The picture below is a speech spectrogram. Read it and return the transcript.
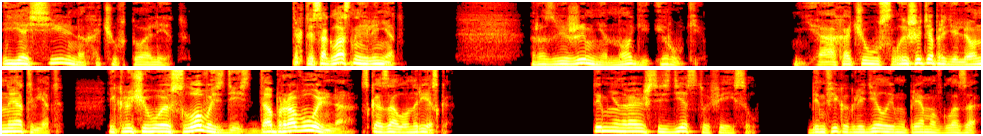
И я сильно хочу в туалет. Так ты согласна или нет? Развяжи мне ноги и руки. Я хочу услышать определенный ответ. И ключевое слово здесь — добровольно, — сказал он резко. Ты мне нравишься с детства, Фейсел. Бенфика глядела ему прямо в глаза.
